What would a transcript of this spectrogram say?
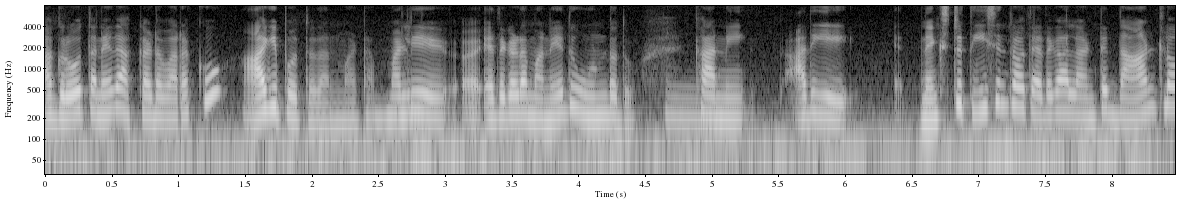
ఆ గ్రోత్ అనేది అక్కడ వరకు ఆగిపోతుంది అనమాట మళ్ళీ ఎదగడం అనేది ఉండదు. Hmm. కానీ అది నెక్స్ట్ తీసిన తర్వాత ఎదగాలంటే దాంట్లో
